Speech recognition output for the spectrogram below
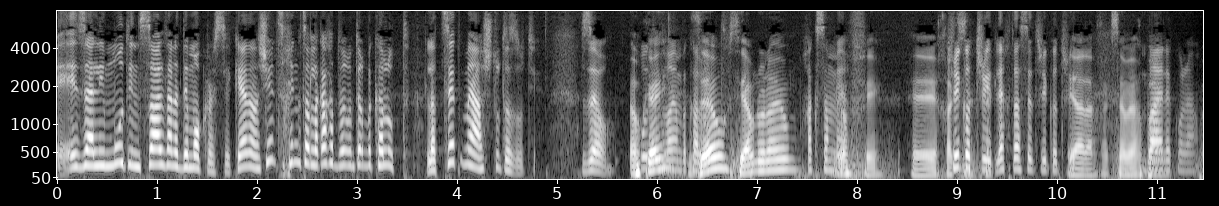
אה, איזה אלימות אינסולט על הדמוקרסי, כן? אנשים צריכים קצת לקחת דברים יותר בקלות, לצאת מהשטות הזאת. זהו, אוקיי. זהו, סיימנו להיום? חג שמח. יופי. trick or. treat, לך תעשה trick or treat. יאללה, חג שמח, ביי לכולם. ביי.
